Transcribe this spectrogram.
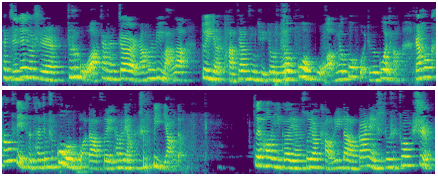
它直接就是就是果榨成汁儿，然后滤完了。兑一点糖浆进去就没有过火，没有过火这个过程。然后 confit 它就是过过火的，所以它们两个是不一样的。最后一个元素要考虑到 garnish 就是装饰。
